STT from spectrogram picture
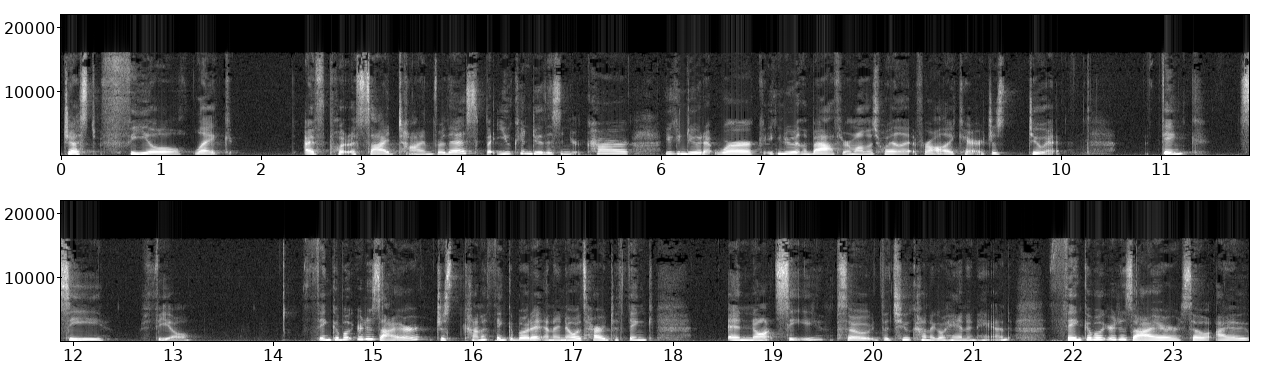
just feel like I've put aside time for this, but you can do this in your car, you can do it at work, you can do it in the bathroom, on the toilet, for all I care. Just do it. Think, see, feel. Think about your desire, just kind of think about it. And I know it's hard to think and not see, so the two kind of go hand in hand. Think about your desire. So I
